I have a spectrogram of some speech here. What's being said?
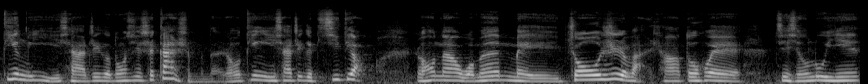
定义一下这个东西是干什么的，然后定义一下这个基调。然后呢，我们每周日晚上都会进行录音，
